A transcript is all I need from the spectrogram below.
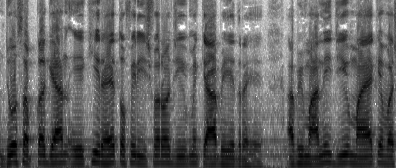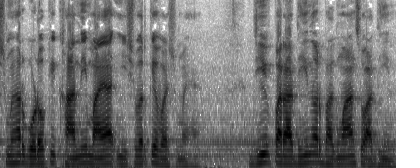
जो सबका ज्ञान एक ही रहे तो फिर ईश्वर और जीव में क्या भेद रहे? अभिमानी जीव माया के वश में है और गुड़ों की खानी माया ईश्वर के वश में है। जीव पराधीन और भगवान स्वाधीन।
